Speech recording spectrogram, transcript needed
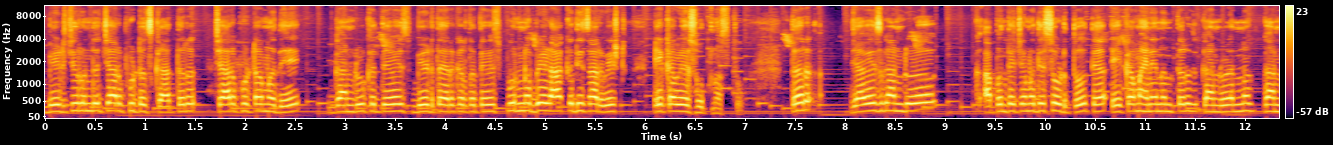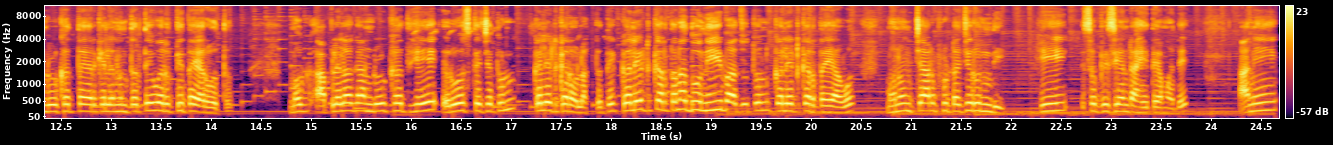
बेडची रुंद चार फुटच का? तर चार फुटामध्ये गांडूळ खत ज्यावेळेस बेड तयार करतात त्यावेळेस पूर्ण बेड हा कधीच हार्वेस्ट एका वेळेस होत नसतो. तर ज्यावेळेस गांडूळ आपण त्याच्यामध्ये सोडतो त्या एका महिन्यानंतर गांडुळांना गांडूळ खत तयार केल्यानंतर ते वरती तयार होतं. मग आपल्याला गांडूळ खत हे रोज त्याच्यातून कलेक्ट करावं लागतं. ते कलेक्ट करताना दोन्ही बाजूतून कलेक्ट करता यावं. म्हणून चार फुटाची रुंदी ही सफिशियंट आहे त्यामध्ये. आणि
